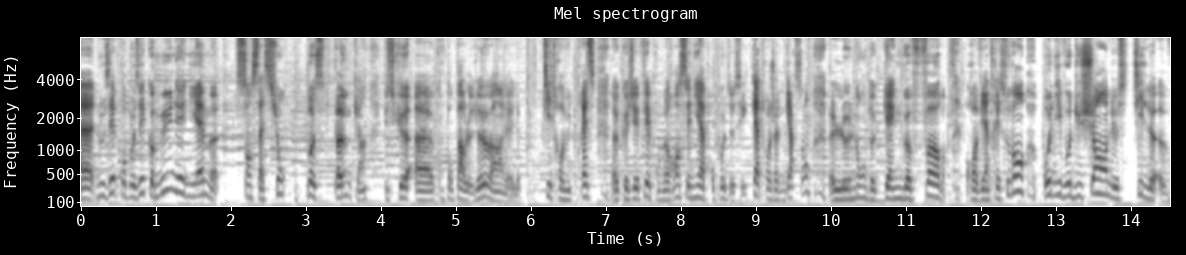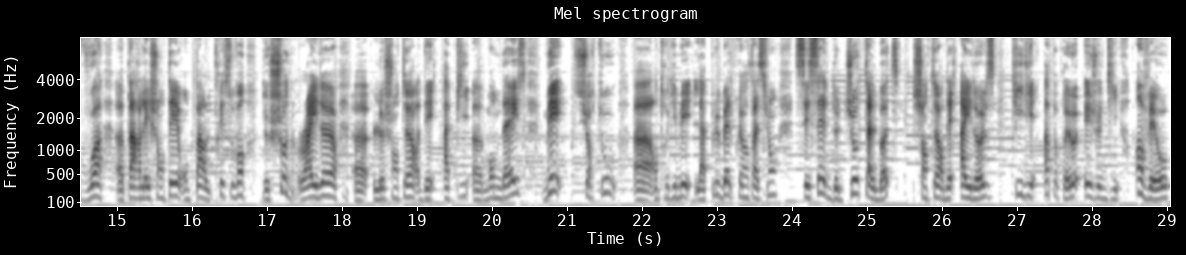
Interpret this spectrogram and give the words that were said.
euh, nous est proposé comme une énième sensation post-punk, hein, puisque quand on parle d'eux, hein, le, petite revue de presse que j'ai fait pour me renseigner à propos de ces quatre jeunes garçons, le nom de Gang of Four revient très souvent. Au niveau du chant, du style voix euh, parler chanter, on parle très souvent de Sean Ryder, euh, le chanteur des Happy euh, Mondays, mais surtout, entre guillemets, la plus belle présentation, c'est celle de Joe Talbot, chanteur des Idols, qui dit à peu près eux, et je le dis en VO,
